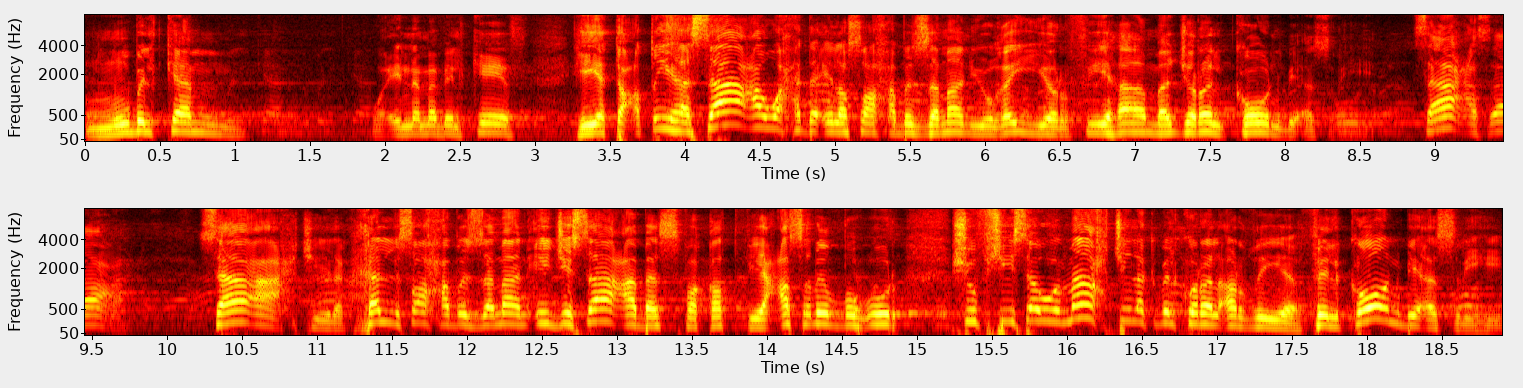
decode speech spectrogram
مو بالكم وإنما بالكيف. هي تعطيها ساعة واحدة إلى صاحب الزمان يغير فيها مجرى الكون بأسره. ساعة ساعة. ساعة أحكي لك. خلي صاحب الزمان يجي ساعة بس فقط في عصر الظهور. شوف شو يسوي ما أحكي لك بالكرة الأرضية في الكون بأسره.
